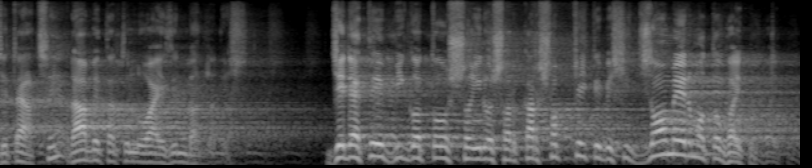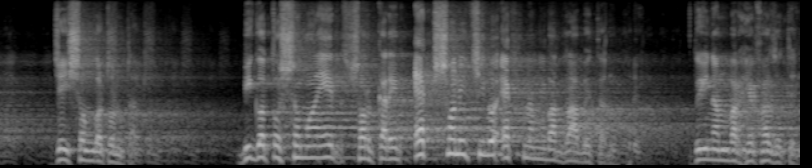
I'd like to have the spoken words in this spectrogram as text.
যেটা আছে, রাবেতাতুল ওয়াইজিন বাংলাদেশ। যেটাতে বিগত স্বৈর সরকার সবচেয়ে বেশি জমের মতো ভয় করত, যেই সংগঠনটা। বিগত সময়ের সরকারের অ্যাকশনই ছিল এক নম্বর রাবেতার উপরে, দুই নম্বর হেফাজতের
